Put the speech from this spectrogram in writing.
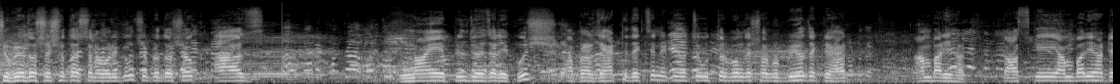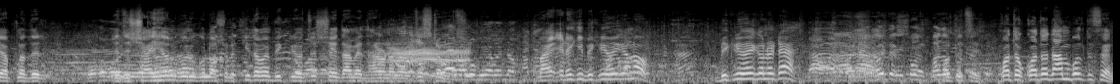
সুপ্রিয় দর্শক শ্রোতা, আসসালামু আলাইকুম। সুপ্রিয় দর্শক, আজ নয় এপ্রিল দু হাজার একুশ। আপনারা যে হাটটি দেখছেন, এটি হচ্ছে উত্তরবঙ্গের সর্ববৃহৎ একটি হাট আমবাড়ি হাট তো আজকে এই আমবাড়ি হাটে আপনাদের এই যে শাহিহল গরুগুলো আসলে কী দামে বিক্রি হচ্ছে, সেই দামে ধারণা নেওয়ার চেষ্টা করছি। ভাই, এটা কি বিক্রি হয়ে গেল? বিক্রি হয়ে গেল এটা? কত কত দাম বলতেছেন?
